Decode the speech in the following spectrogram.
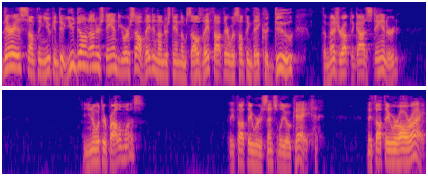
there is something you can do, you don't understand yourself. They didn't understand themselves. They thought there was something they could do to measure up to God's standard. And you know what their problem was? They thought they were essentially okay. They thought they were alright.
